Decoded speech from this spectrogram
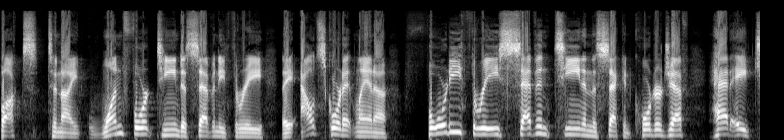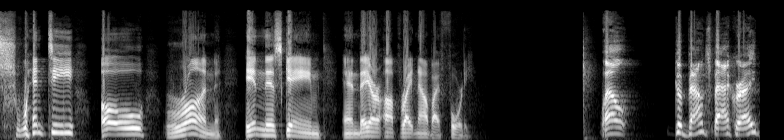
Bucks tonight, 114 to 73. They outscored Atlanta 43 17 in the second quarter, Jeff. Had a 20 0 run in this game, and they are up right now by 40. Well, good bounce back, right?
